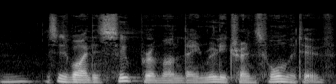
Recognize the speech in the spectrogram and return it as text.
Hmm? This is why this supra mundane really transformative,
